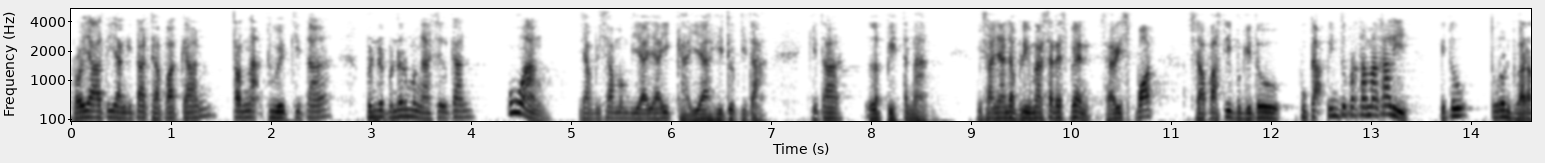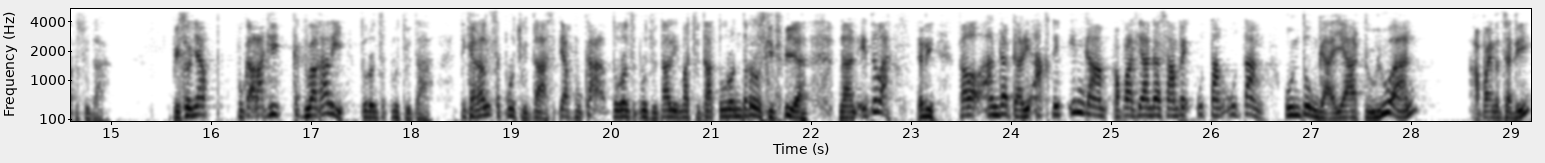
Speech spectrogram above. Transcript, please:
royalti yang kita dapatkan, ternak duit kita, benar-benar menghasilkan uang yang bisa membiayai gaya hidup kita. Kita lebih tenang. Misalnya Anda beli Mercedes-Benz, seri Sport, sudah pasti begitu buka pintu pertama kali, itu turun 200 juta. Besoknya buka lagi kedua kali, turun 10 juta. Tiga kali 10 juta. Setiap buka turun 10 juta, 5 juta, turun terus gitu ya. Nah itulah. Jadi kalau Anda dari aktif income, apalagi Anda sampai utang-utang untuk gaya duluan, apa yang terjadi?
